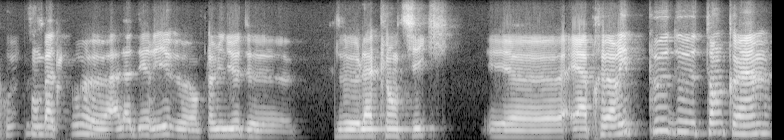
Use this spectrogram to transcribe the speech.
trouvé son bateau euh, à la dérive euh, en plein milieu de, de l'Atlantique. Et, euh, et a priori, peu de temps quand même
